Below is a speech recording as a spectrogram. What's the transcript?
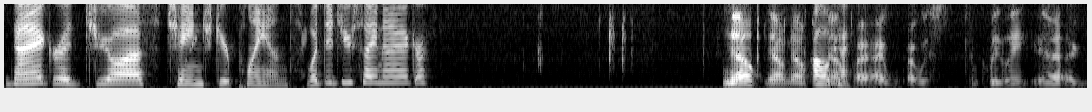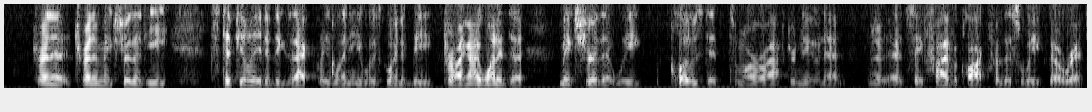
Niagara just changed your plans. What did you say, Niagara? No, no, no. Oh, no. okay. I, I, I was completely uh, trying to trying to make sure that he stipulated exactly when he was going to be drawing. I wanted to make sure that we closed it tomorrow afternoon at at say five o'clock for this week, though, Rich.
